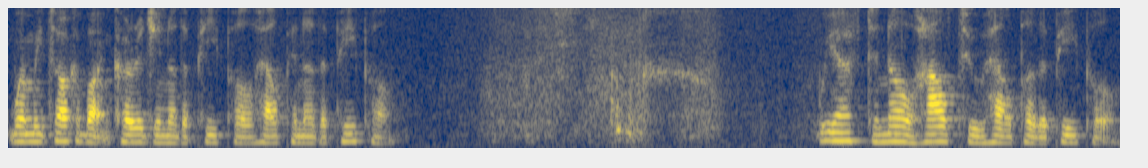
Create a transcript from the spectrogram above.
when we talk about encouraging other people, helping other people, we have to know how to help other people,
